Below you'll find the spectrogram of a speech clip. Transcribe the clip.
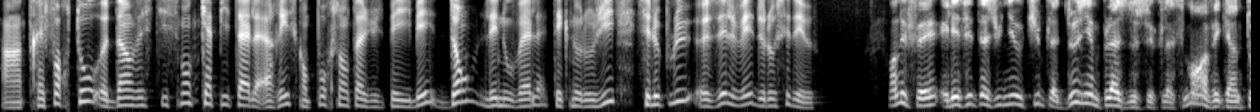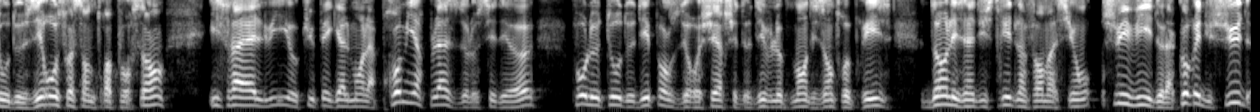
un très fort taux d'investissement capital-risque en pourcentage du PIB dans les nouvelles technologies. C'est le plus élevé de l'OCDE. En effet, et les États-Unis occupent la deuxième place de ce classement avec un taux de 0,63%. Israël, lui, occupe également la première place de l'OCDE pour le taux de dépenses de recherche et de développement des entreprises dans les industries de l'information, suivi de la Corée du Sud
